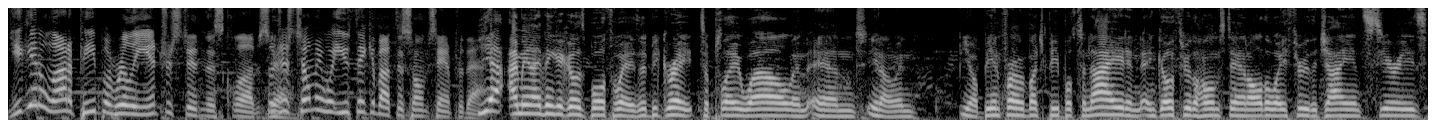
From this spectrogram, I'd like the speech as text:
You get a lot of people really interested in this club. So Yeah. just tell me what you think about this homestand for that. Yeah, I mean, I think it goes both ways. It'd be great to play well and and you know and you know be in front of a bunch of people tonight and, and go through the homestand all the way through the Giants series.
